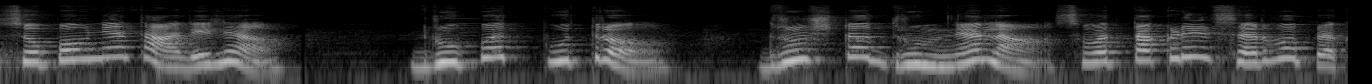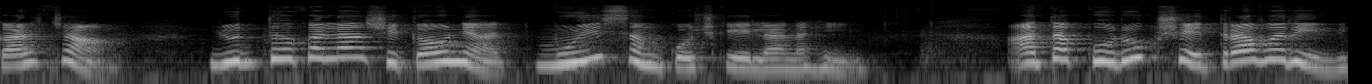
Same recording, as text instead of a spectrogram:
सोपवण्यात आलेल्या द्रुपद पुत्र धृष्टद्रुम्न्याला स्वतःकडे सर्व प्रकारच्या युद्धकला शिकवण्यात मुळीच संकोच केला नाही. आता कुरुक्षेत्रावरील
